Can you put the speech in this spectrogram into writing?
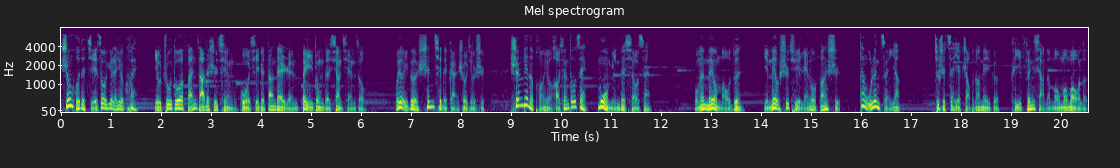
生活的节奏越来越快，有诸多繁杂的事情裹挟着当代人被动的向前走。我有一个深切的感受，就是身边的朋友好像都在莫名的消散。我们没有矛盾，也没有失去联络方式。但无论怎样，就是再也找不到那个可以分享的某某某了。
